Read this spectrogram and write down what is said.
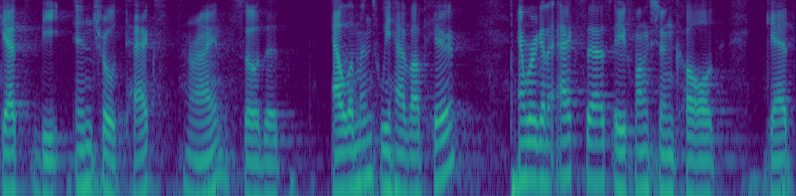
get the intro text, right? So the element we have up here, and we're going to access a function called get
